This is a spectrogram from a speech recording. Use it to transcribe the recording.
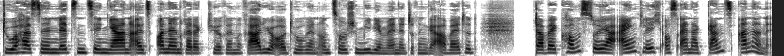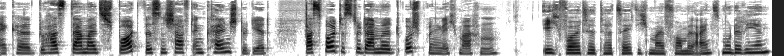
Du hast in den letzten zehn Jahren als Online-Redakteurin, Radioautorin und Social-Media-Managerin gearbeitet. Dabei kommst du ja eigentlich aus einer ganz anderen Ecke. Du hast damals Sportwissenschaft in Köln studiert. Was wolltest du damit ursprünglich machen? Ich wollte tatsächlich mal Formel 1 moderieren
